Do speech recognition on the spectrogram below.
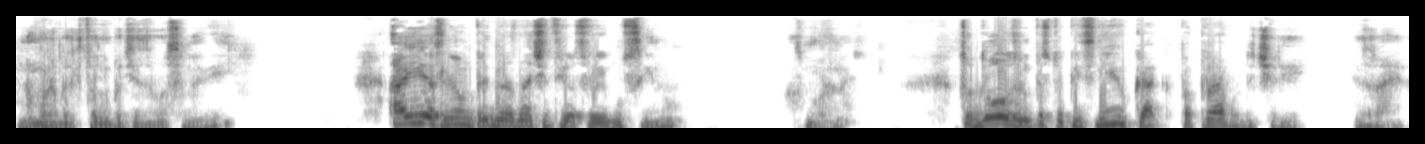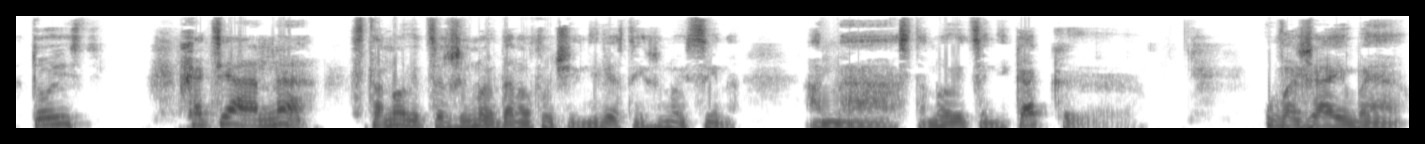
Но может быть кто-нибудь из его сыновей? А если он предназначит ее своему сыну, возможность, то должен поступить с нею как по праву дочерей Израиля. То есть, хотя она становится женой, в данном случае невестой и женой сына, она становится не как э, уважаемая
